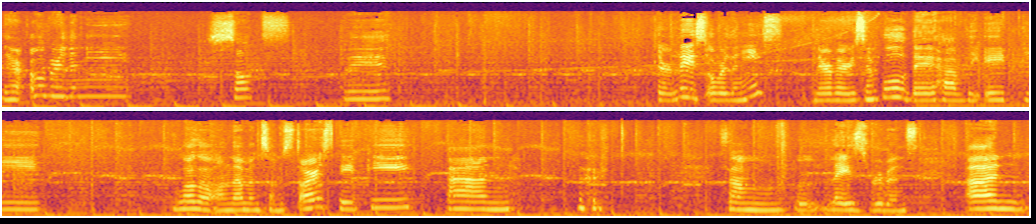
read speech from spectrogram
They're over the knee socks with they're lace over the knees. They're very simple. They have the AP logo on them and some stars. AP and some lace ribbons. And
